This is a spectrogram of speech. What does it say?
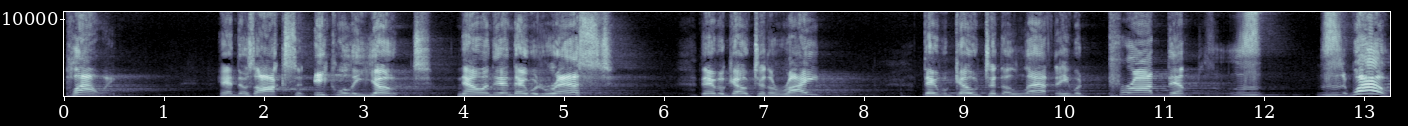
plowing, had those oxen equally yoked. Now and then they would rest, they would go to the right, they would go to the left, and he would prod them. Whoa!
